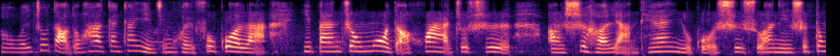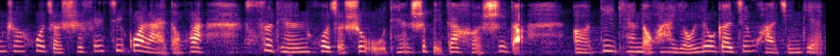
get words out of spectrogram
呃，涠洲岛的话，刚刚已经回复过了。一般周末的话，就是呃适合两天。如果是说您是动车或者是飞机过来的话，四天或者是五天是比较合适的。呃，第一天的话有六个精华景点，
